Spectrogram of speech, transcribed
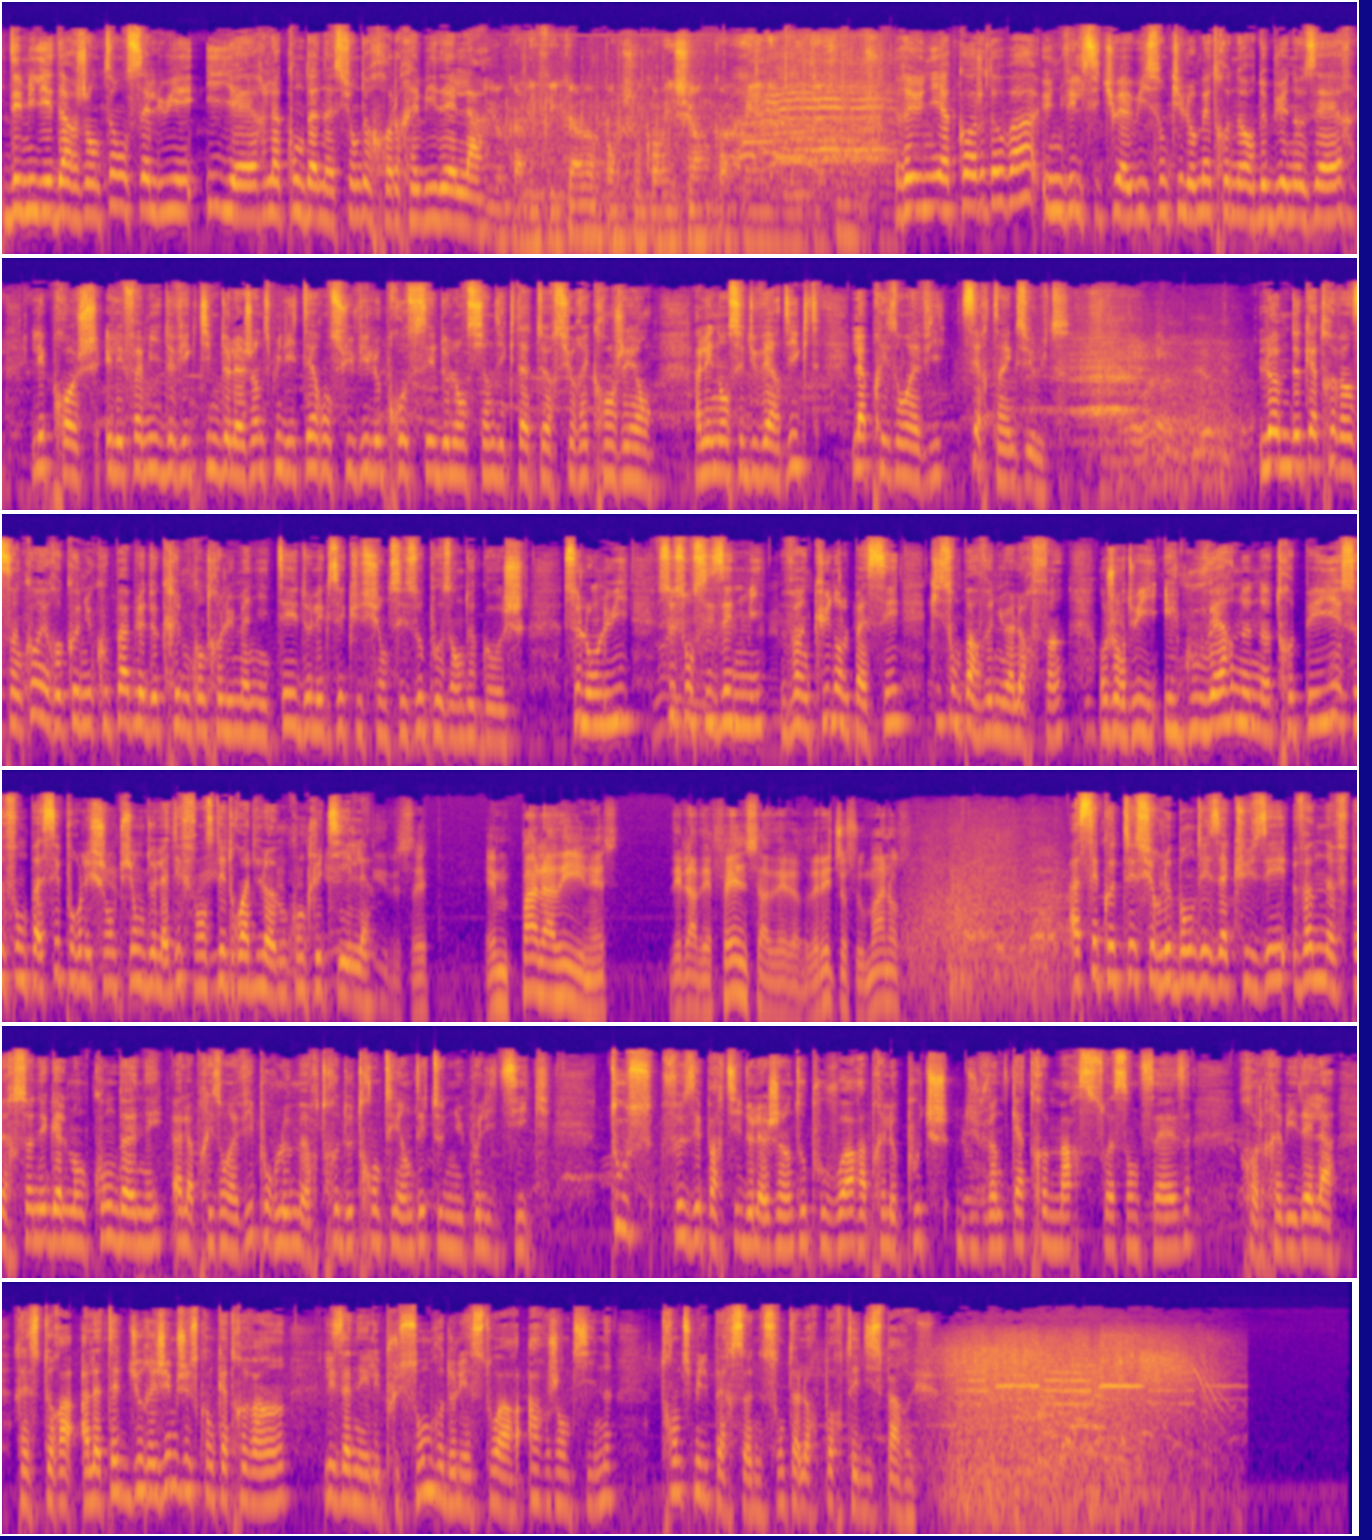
Des milliers d'Argentins ont salué hier la condamnation de Jorge Videla. Réunis à Córdoba, une ville située à 800 km au nord de Buenos Aires, les proches et les familles de victimes de la junte militaire ont suivi le procès de l'ancien dictateur sur écran géant. À l'énoncé du verdict, la prison à vie, certains exultent. L'homme de 85 ans est reconnu coupable de crimes contre l'humanité et de l'exécution de ses opposants de gauche. Selon lui, ce sont ses ennemis, vaincus dans le passé, qui sont parvenus à leur fin. Aujourd'hui, ils gouvernent notre pays et se font passer pour les champions de la défense des droits de l'homme, conclut-il. À ses côtés, sur le banc des accusés, 29 personnes également condamnées à la prison à vie pour le meurtre de 31 détenus politiques. Tous faisaient partie de la junte au pouvoir après le putsch du 24 mars 76. Jorge Videla restera à la tête du régime jusqu'en 81, les années les plus sombres de l'histoire argentine. 30 000 personnes sont alors portées disparues.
